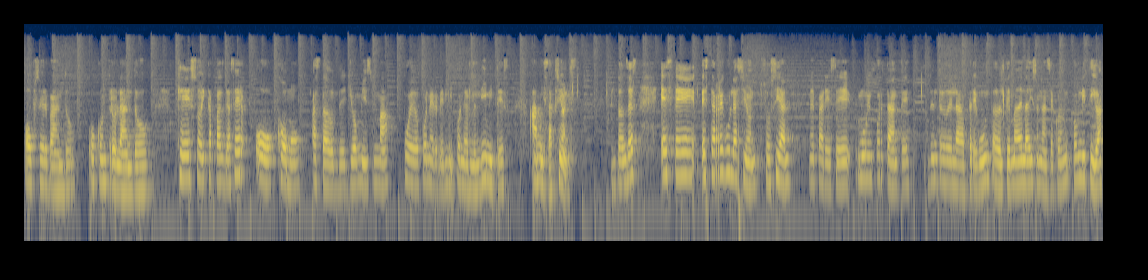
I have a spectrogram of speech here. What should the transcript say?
observando o controlando qué soy capaz de hacer o cómo, hasta donde yo misma puedo ponerme, ponerle límites a mis acciones. Entonces, este, esta regulación social me parece muy importante dentro de la pregunta del tema de la disonancia cognitiva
